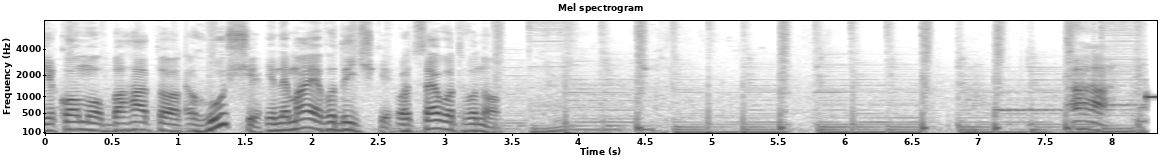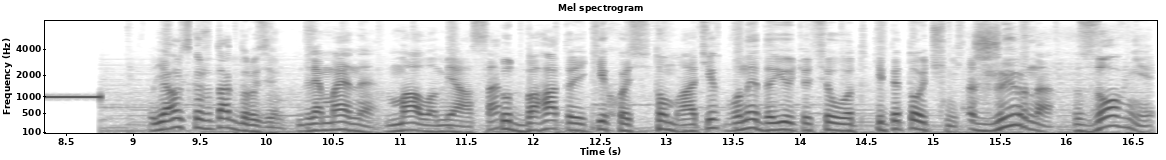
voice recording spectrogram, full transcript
в якому багато гущі і немає водички. Оце от воно. А. Я вам скажу так, друзі, для мене мало м'яса. Тут багато якихось томатів. Вони дають оцю от кипяточність. Жирна ззовні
